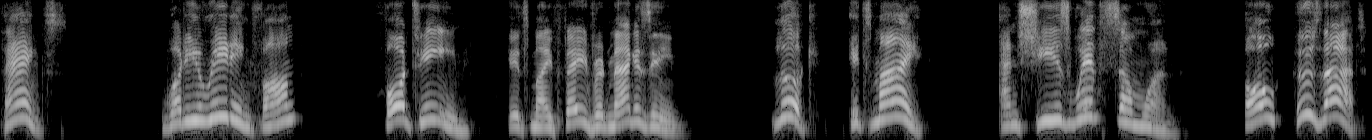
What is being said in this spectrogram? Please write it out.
Thanks. What are you reading, Fong? 14. It's my favorite magazine. Look, it's Mai. And she is with someone. Oh, who's that?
